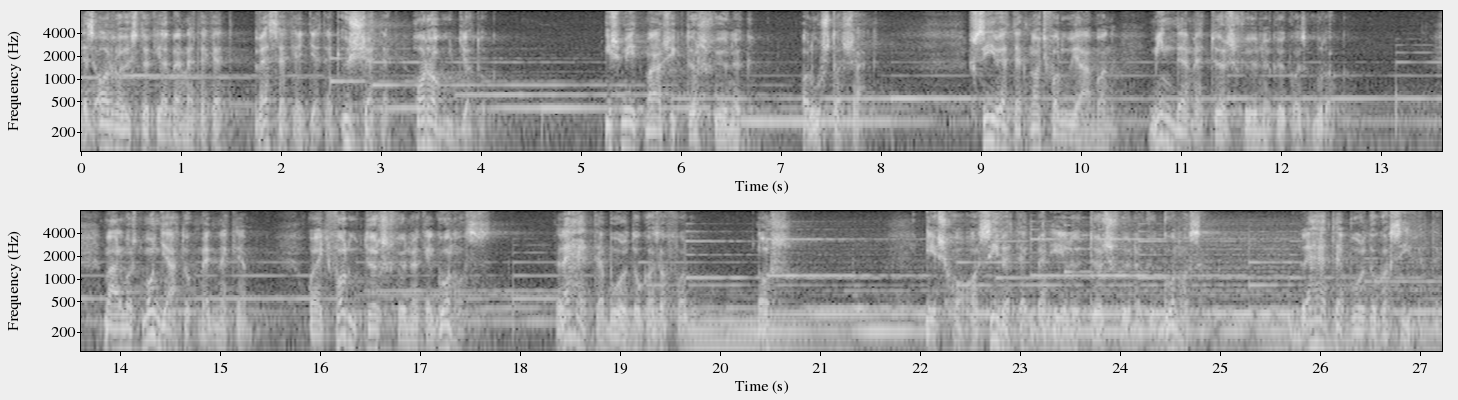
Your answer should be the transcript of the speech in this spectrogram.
Ez arra ösztökél benneteket, veszekedjetek, üssetek, haragudjatok. Ismét másik törzsfőnök, a lustaság. Szívetek nagy falujában mindenmet törzsfőnökök az urak. Már most mondjátok meg nekem, ha egy falu törzsfőnöke gonosz, lehet-e boldog az a falu? Nos, és ha a szívetekben élő törzsfőnökök gonoszak, lehet-e boldog a szívetek?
